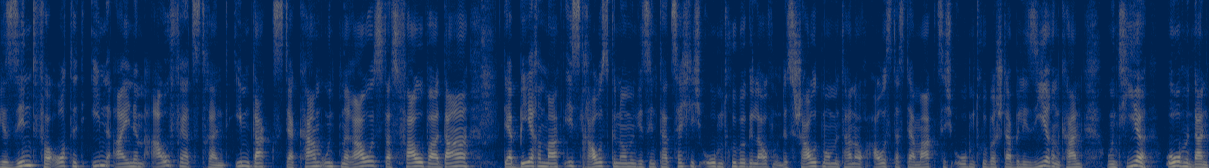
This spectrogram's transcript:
wir sind verortet in einem Aufwärtstrend im DAX. Der kam unten raus, das V war da, der Bärenmarkt ist rausgenommen. Wir sind tatsächlich oben drüber gelaufen und es schaut momentan auch aus, dass der Markt sich oben drüber stabilisieren kann und hier oben dann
